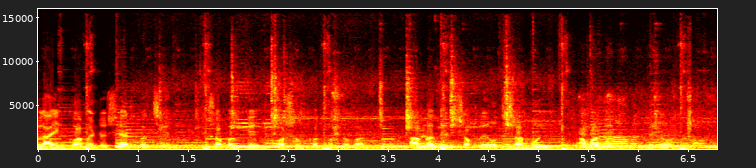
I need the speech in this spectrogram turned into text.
লাইক, কমেন্ট ও শেয়ার করছেন সকলকে অসংখ্য ধন্যবাদ। আপনাদের সকলের উৎসাহই আমাদের প্রেরণা।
